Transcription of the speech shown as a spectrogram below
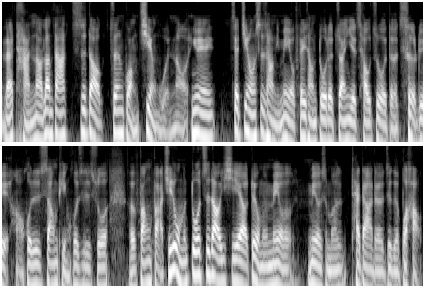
来谈呢，让大家知道增广见闻哦，因为。在金融市场里面有非常多的专业操作的策略，哈，或者是商品，或者是说呃方法。其实我们多知道一些啊，对我们没有没有什么太大的这个不好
